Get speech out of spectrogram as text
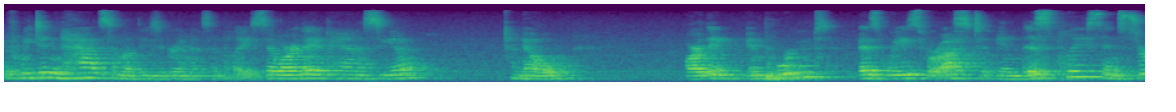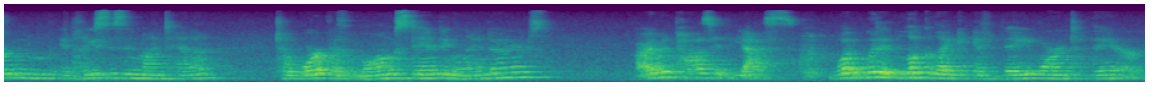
If we didn't have some of these agreements in place? So are they a panacea? No. Are they important as ways for us to, in this place, in certain places in Montana, to work with long-standing landowners? I would posit yes. What would it look like if they weren't there?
